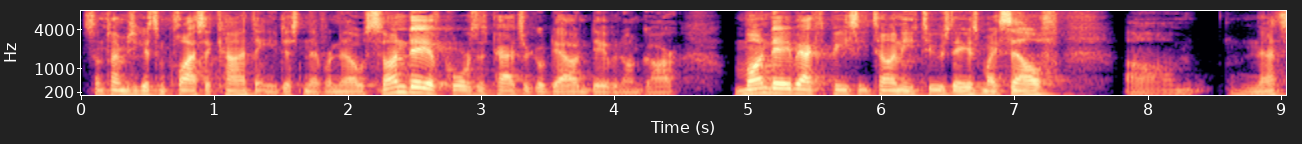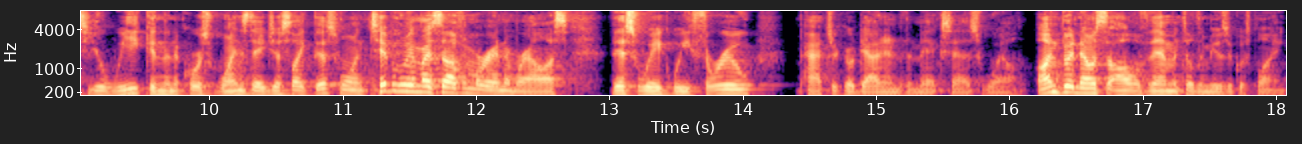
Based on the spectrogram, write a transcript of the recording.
Sometimes you get some classic content you just never know. Sunday, of course, is Patrick O'Dowd and David Ungar. Monday, back to PC Tunney. Tuesday is myself. Um, and that's your week. And then, of course, Wednesday, just like this one, typically myself and Miranda Morales. This week, we threw Patrick O'Dowd into the mix as well, unbeknownst to all of them until the music was playing.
